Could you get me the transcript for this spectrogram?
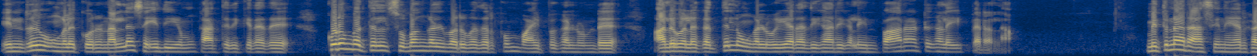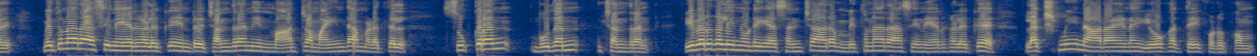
இன்று உங்களுக்கு ஒரு நல்ல செய்தியும் காத்திருக்கிறது. குடும்பத்தில் சுபங்கள் வருவதற்கும் வாய்ப்புகள் உண்டு. அலுவலகத்தில் உங்கள் உயர் அதிகாரிகளின் பாராட்டுகளை பெறலாம். மிதுன ராசி நேயர்கள். மிதுன ராசி நேயர்களுக்கு இன்று சந்திரனின் மாற்றம் ஐந்தாம் இடத்தில் சுக்ரன் புதன் சந்திரன். இவர்களினுடைய சஞ்சாரம் மிதுன ராசி நேயர்களுக்கு லக்ஷ்மி நாராயண யோகத்தை கொடுக்கும்.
